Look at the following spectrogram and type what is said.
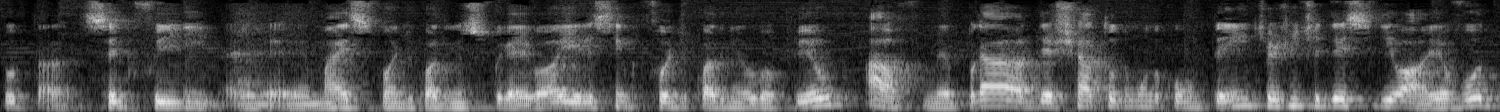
puta, sempre fui é, mais fã de quadrinhos super-herói, ele sempre foi de quadrinho europeu. Ah, para deixar todo mundo contente, a gente decidiu, ó, eu vou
